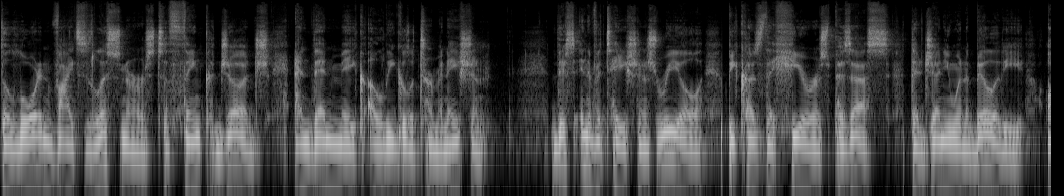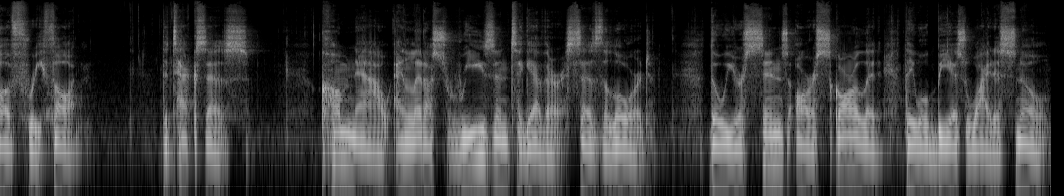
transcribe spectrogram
the Lord invites his listeners to think, judge, and then make a legal determination. This invitation is real because the hearers possess the genuine ability of free thought. The text says, Come now and let us reason together, says the Lord. Though your sins are scarlet, they will be as white as snow.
